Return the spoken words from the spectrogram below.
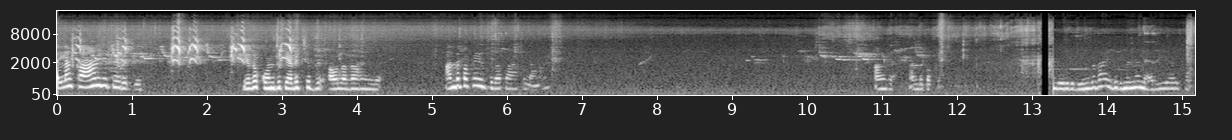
எல்லாம் காஞ்சிட்டு இருக்கு. ஏதோ கொஞ்சம் கிடைச்சது. அவ்வளோதான் இங்கே. அந்த பக்கம் இருக்குதா பார்க்கலாம். அங்கே அந்த பக்கம். இங்க இருக்குது. இங்கே தான் இதுக்கு முன்ன நிறைய இருக்கும்.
